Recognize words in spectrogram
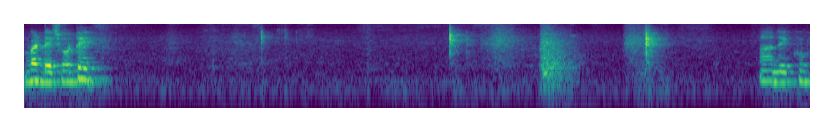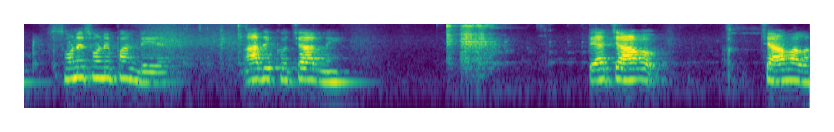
ਵੱਡੇ ਛੋਟੇ। ਆ ਦੇਖੋ, ਸੋਹਣੇ ਸੋਹਣੇ ਭਾਂਡੇ ਐ। ਆ ਦੇਖੋ ਝਾਰਨੀ ਤੇ ਆ ਚਾਹ ਚਾਹ ਵਾਲਾ।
